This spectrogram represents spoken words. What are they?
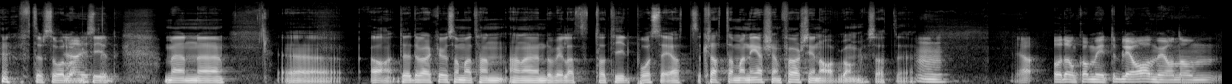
efter så Ja, lång det. tid. Men ja, det, det verkar ju som att han, han har ändå velat ta tid på sig att kratta manegen för sin avgång. Så att, eh, Ja, och de kommer ju inte bli av med honom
